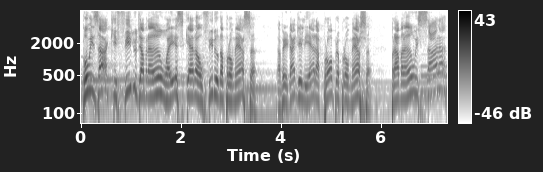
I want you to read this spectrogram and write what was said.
Com Isaac, filho de Abraão, a esse que era o filho da promessa, na verdade ele era a própria promessa, Para Abraão e Sara,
